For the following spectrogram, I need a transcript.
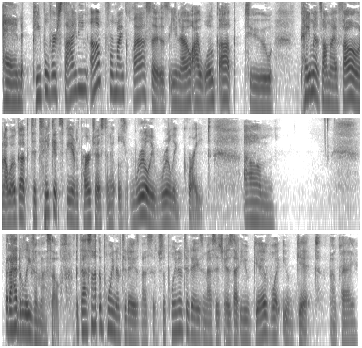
and people were signing up for my classes. You know, I woke up to payments on my phone. I woke up to tickets being purchased and it was really, really great. Um, but I had to believe in myself. But that's not the point of today's message. The point of today's message is that you give what you get, okay?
